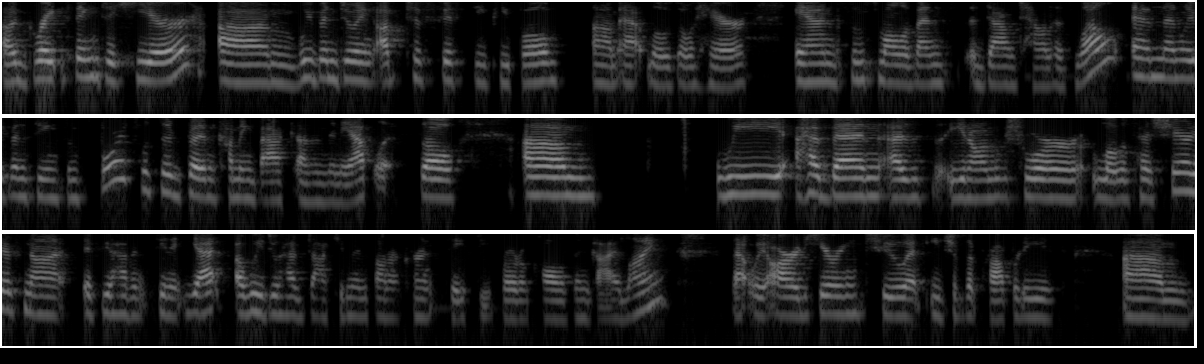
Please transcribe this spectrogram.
a great thing to hear. Um, we've been doing up to 50 people um, at Loews O'Hare and some small events downtown as well. And then we've been seeing some sports, which have been coming back out in Minneapolis. So um, we have been, as you know, I'm sure Loews has shared. If not, if you haven't seen it yet, uh, we do have documents on our current safety protocols and guidelines that we are adhering to at each of the properties. Um,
